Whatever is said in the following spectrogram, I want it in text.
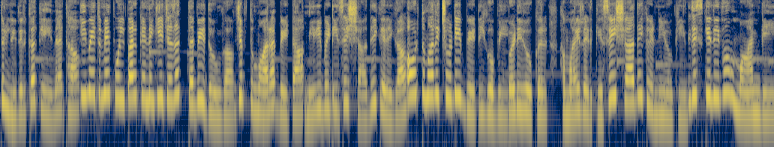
तो लीडर का कहना था कि मैं तुम्हें पुल पार करने की इजाज़त तभी दूँगा, जब तुम्हारा बेटा मेरी बेटी ऐसी शादी करेगा और तुम्हारी छोटी बेटी को भी बड़ी होकर हमारे लड़के ऐसी शादी करनी होगी, जिसके लिए वो मान गई।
